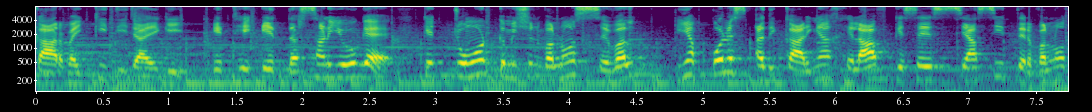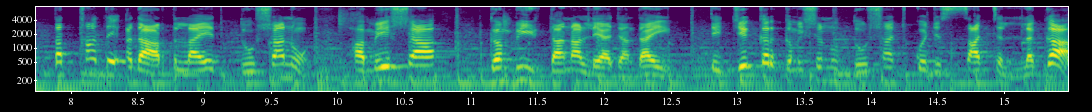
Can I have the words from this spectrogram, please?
ਕਾਰਵਾਈ ਕੀਤੀ ਜਾਏਗੀ। ਇੱਥੇ ਇਹ ਦੱਸਣਯੋਗ ਹੈ ਕਿ ਚੋਣ ਕਮਿਸ਼ਨ ਵੱਲੋਂ ਸਿਵਲ ਜਾਂ ਪੁਲਿਸ ਅਧਿਕਾਰੀਆਂ ਖਿਲਾਫ ਕਿਸੇ ਸਿਆਸੀ ਧਿਰ ਵੱਲੋਂ ਤੱਥਾਂ ਤੇ ਆਧਾਰਿਤ ਲਾਏ ਦੋਸ਼ਾਂ ਨੂੰ ਹਮੇਸ਼ਾ ਗੰਭੀਰਤਾ ਨਾਲ ਲਿਆ ਜਾਂਦਾ ਹੈ ਤੇ ਜੇਕਰ ਕਮਿਸ਼ਨ ਨੂੰ ਦੋਸ਼ਾਂ 'ਚ ਕੁਝ ਸੱਚ ਲੱਗਾ,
